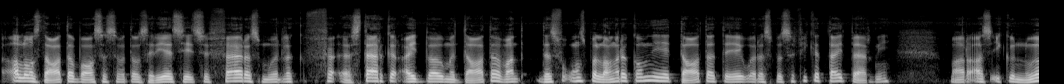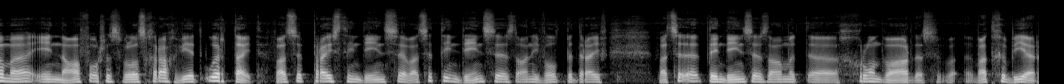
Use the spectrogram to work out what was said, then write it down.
al ons databasisse wat ons reeds het, so ver as moontlik uh, sterker uitbou met data want dis vir ons belangrik om nie net data te hê oor 'n spesifieke tydperk nie, Maar as ekonome en navorsers wil ons graag weet oor tyd, watse prystendense, watse tendense is daar in die wildbedryf, watse tendense is daar met uh, grondwaardes, wat gebeur?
